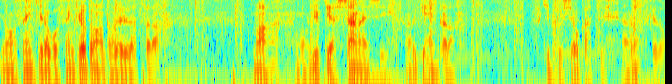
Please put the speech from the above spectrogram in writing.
4000キロ5000キロとかのトレイルだったらまあもう雪はしちゃあないし歩けへんからスキップしようかってなるんですけど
